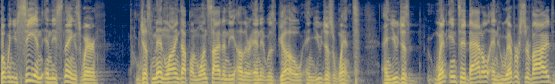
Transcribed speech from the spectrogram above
But when you see in, in these things where just men lined up on one side and the other, and it was go, and you just went, and you just went into battle, and whoever survived,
